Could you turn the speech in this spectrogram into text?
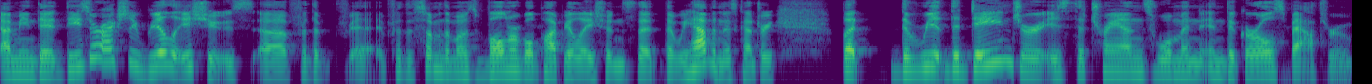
I mean, they, these are actually real issues uh, for the for the some of the most vulnerable populations that that we have in this country. But the re- the danger is the trans woman in the girls' bathroom.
